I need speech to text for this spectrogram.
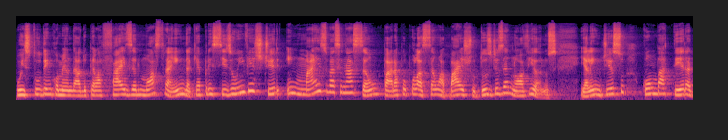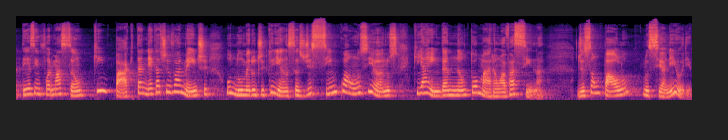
O estudo encomendado pela Pfizer mostra ainda que é preciso investir em mais vacinação para a população abaixo dos 19 anos. E, além disso, combater a desinformação que impacta negativamente o número de crianças de 5 a 11 anos que ainda não tomaram a vacina. De São Paulo, Luciane Yuri.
